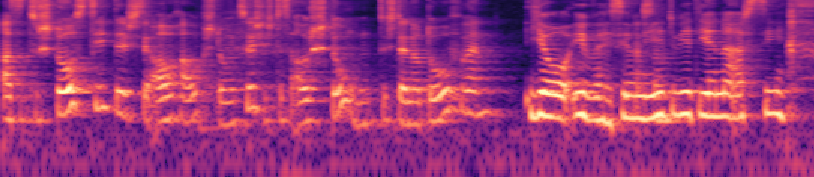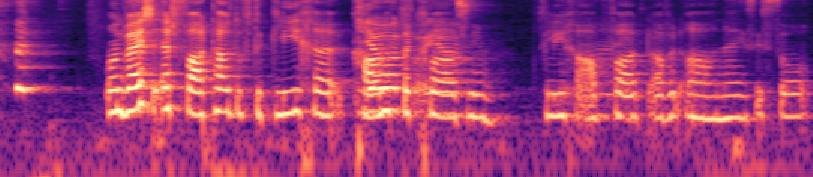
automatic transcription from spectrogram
also zur Stoßzeit ist es ja auch eine halbe Stunde. Sonst ist das eine Stunde. Das ist dann noch doof, wenn... Ja, ich weiß ja Also- nicht, wie die näher sind. Und weißt du, er fährt halt auf der gleichen Kante Ja, ja. Gleiche Abfahrt, aber ah nein, es ist so.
